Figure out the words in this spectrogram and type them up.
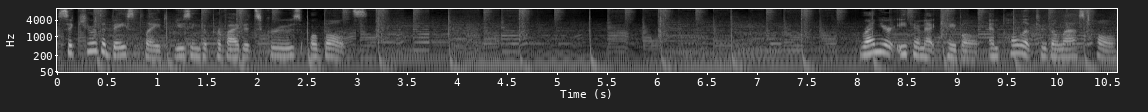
Secure the base plate using the provided screws or bolts. Run your Ethernet cable and pull it through the last hole.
